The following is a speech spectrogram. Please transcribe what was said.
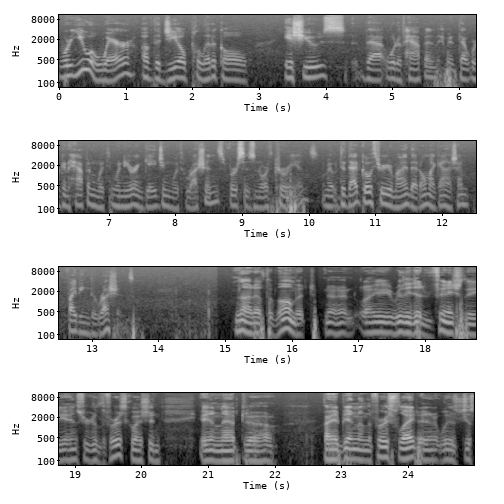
Were you aware of the geopolitical issues that would have happened I mean, that were going to happen with when you're engaging with Russians versus North Koreans? I mean, did that go through your mind that oh my gosh, I'm fighting the Russians? Not at the moment. Uh, I really didn't finish the answer to the first question in that uh, I had been on the first flight and it was just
